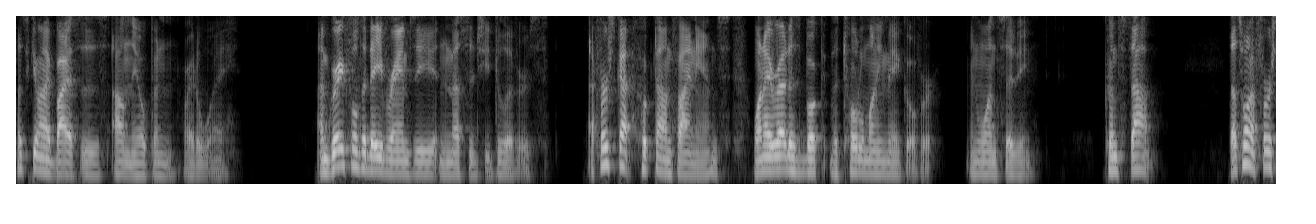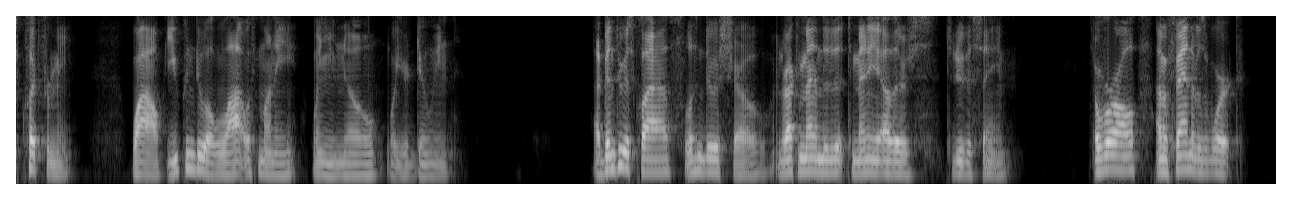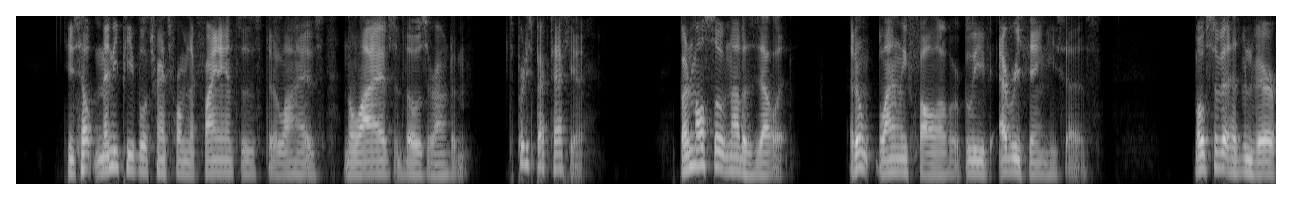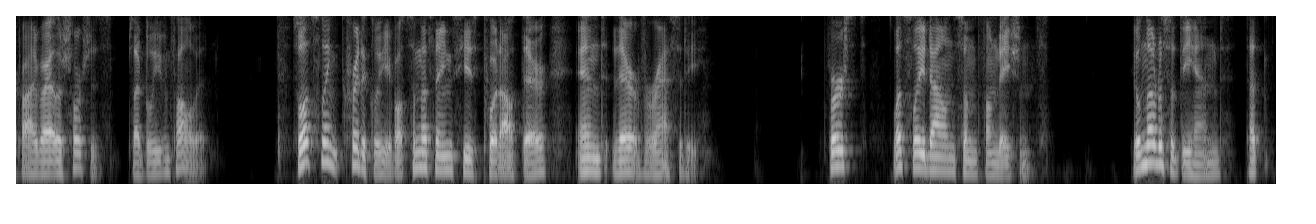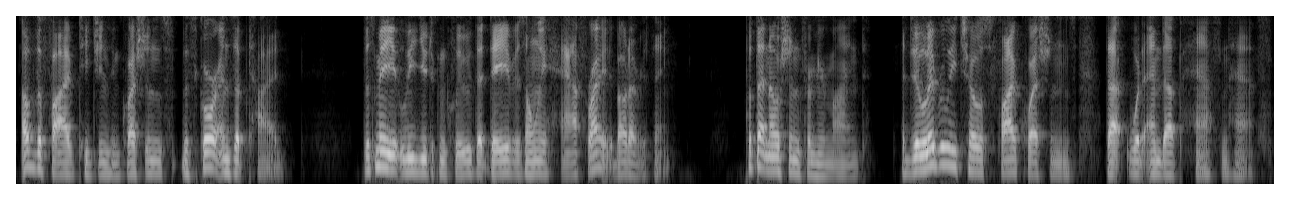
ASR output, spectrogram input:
Let's get my biases out in the open right away. I'm grateful to Dave Ramsey and the message he delivers. I first got hooked on finance when I read his book, The Total Money Makeover, in one sitting. Couldn't stop. That's when it first clicked for me. Wow, you can do a lot with money when you know what you're doing. I've been through his class, listened to his show, and recommended it to many others to do the same. Overall, I'm a fan of his work. He's helped many people transform their finances, their lives, and the lives of those around him. It's pretty spectacular. But I'm also not a zealot. I don't blindly follow or believe everything he says. Most of it has been verified by other sources, so I believe and follow it. So let's think critically about some of the things he has put out there and their veracity. First, let's lay down some foundations. You'll notice at the end that of the five teachings and questions, the score ends up tied. This may lead you to conclude that Dave is only half right about everything. Put that notion from your mind. I deliberately chose five questions that would end up half and half.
